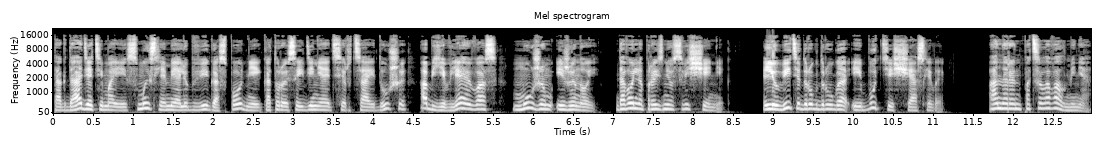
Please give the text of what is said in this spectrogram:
Тогда, дети мои, с мыслями о любви Господней, которая соединяет сердца и души, объявляю вас мужем и женой», — довольно произнес священник. «Любите друг друга и будьте счастливы». Аннерен поцеловал меня,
